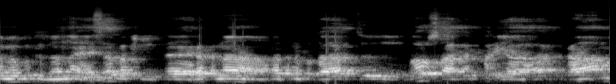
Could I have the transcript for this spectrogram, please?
ਅਮੁਕ ਖਜ਼ਾਨਾ ਐਸਾ ਬਖਸ਼ ਦਿੱਤਾ ਹੈ, ਰਤਨਾ, ਰਤਨ ਪਦਾਰਥ, ਬਹੁਤ ਸਾਗਰ ਭਰਿਆ RAM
